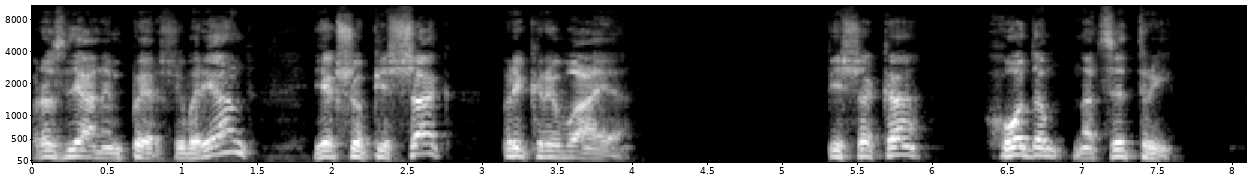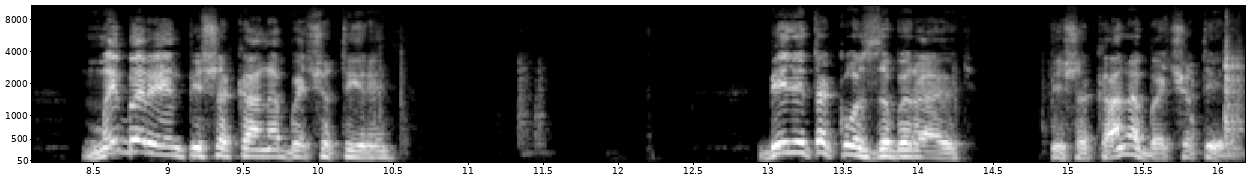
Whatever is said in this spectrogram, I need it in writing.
розглянемо перший варіант, якщо пішак прикриває пішака ходом на С3. Ми беремо пішака на Б4. Білі також забирають пішака на Б4.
